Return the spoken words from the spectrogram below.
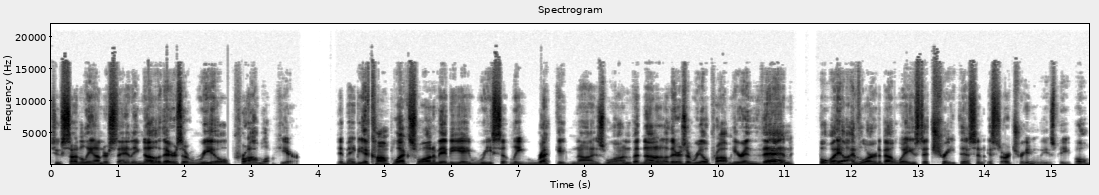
to suddenly understanding, no, there's a real problem here. It may be a complex one, it may be a recently recognized one, but no, no, no, there's a real problem here. And then, boy, I've learned about ways to treat this and you start treating these people.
